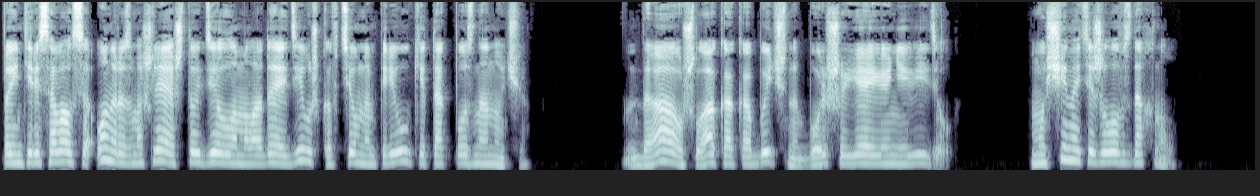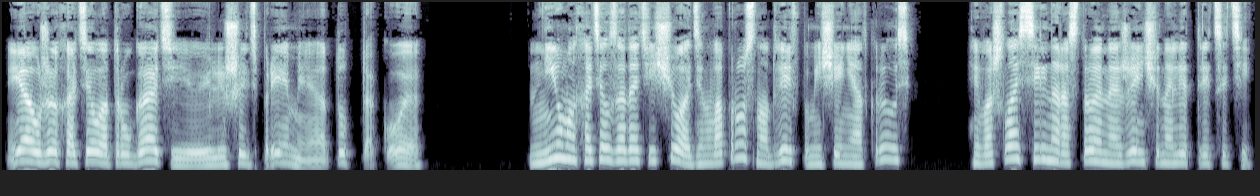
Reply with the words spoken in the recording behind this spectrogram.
Поинтересовался он, размышляя, что делала молодая девушка в темном переулке так поздно ночью. Да, ушла, как обычно, больше я ее не видел. Мужчина тяжело вздохнул. Я уже хотел отругать ее и лишить премии, а тут такое. Ньюман хотел задать еще один вопрос, но дверь в помещение открылась, и вошла сильно расстроенная женщина лет тридцати.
